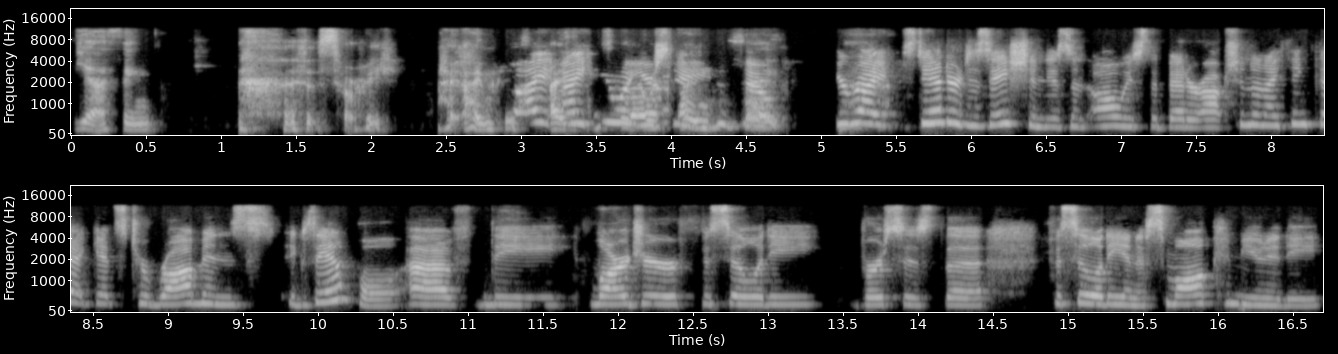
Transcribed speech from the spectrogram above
yeah, I think. sorry, I, I'm. I, I hear what you're saying. So you're right. Standardization isn't always the better option. And I think that gets to Robin's example of the larger facility versus the facility in a small community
